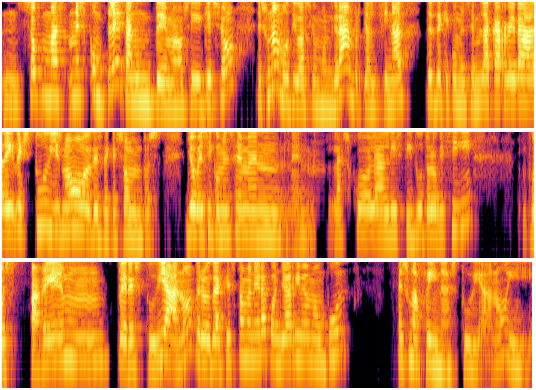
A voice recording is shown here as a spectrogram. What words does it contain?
mm, sóc més, més completa en un tema, o sigui que això és una motivació molt gran, perquè al final, des de que comencem la carrera d'estudis, no? o des de que som pues, joves i comencem en, en l'escola, l'institut o el que sigui, pues, paguem per estudiar, no? Però d'aquesta manera, quan ja arribem a un punt, és una feina estudiar no? I,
